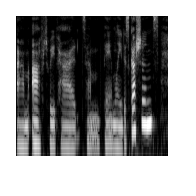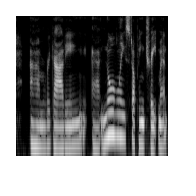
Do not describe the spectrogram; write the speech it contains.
um, after we've had some family discussions um, regarding uh, normally stopping treatment.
